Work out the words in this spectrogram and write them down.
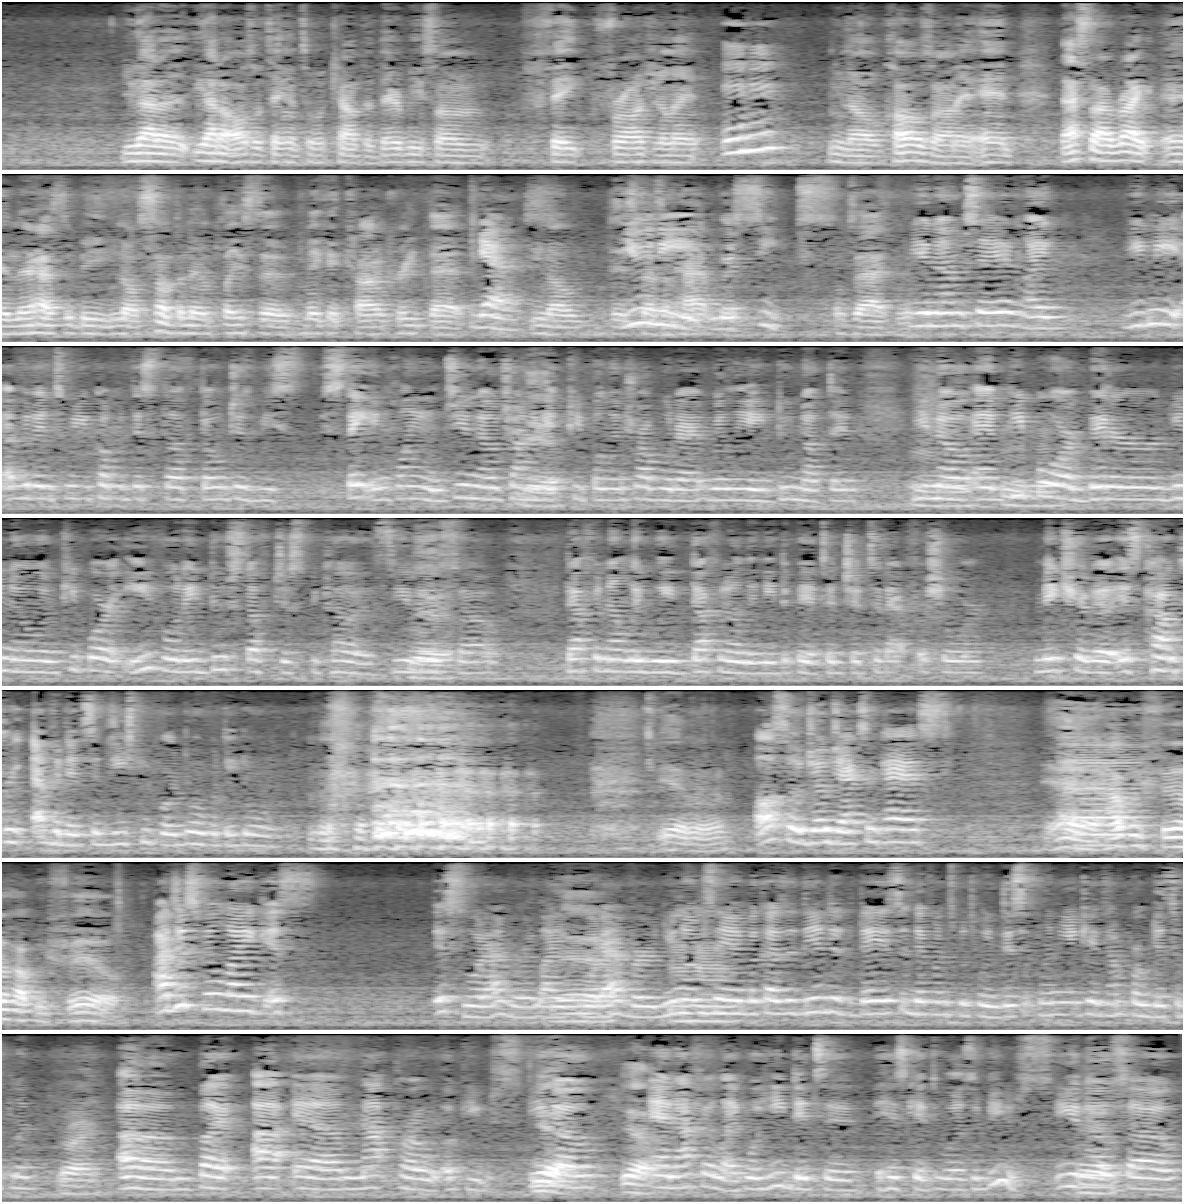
you gotta you gotta also take into account that there be some fake, fraudulent, Mm-hmm. you know, calls on it, and that's not right. And there has to be you know something in place to make it concrete that yes, you know this you doesn't need happen. receipts. Exactly. You know what I'm saying? Like, you need evidence when you come with this stuff. Don't just be stating claims, you know, trying to get people in trouble that really ain't do nothing. You Mm-hmm. know, and people are bitter, you know, and people are evil. They do stuff just because, you know, Yeah. so definitely, we definitely need to pay attention to that for sure. Make sure that it's concrete evidence that these people are doing what they're doing. Yeah, man. Also, Joe Jackson passed. Yeah, how Uh, we feel, how we feel. I just feel like it's it's whatever, like Yeah. Mm-hmm. whatever. You know what I'm saying? Because at the end of the day, it's a difference between disciplining your kids. I'm pro discipline, Right. um, but I am not pro abuse. You Yeah, know, yeah. and I feel like what he did to his kids was abuse. You know, so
